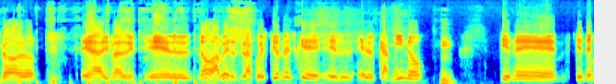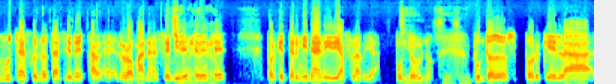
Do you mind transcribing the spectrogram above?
No, no. Eh, ay, madre. no, a ver, la cuestión es que el, camino hmm. tiene, tiene muchas connotaciones romanas. Evidentemente, porque termina en Idia Flavia, punto uno. Punto dos, porque la,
